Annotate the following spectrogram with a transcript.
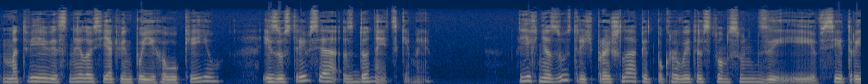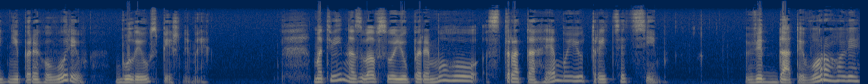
Матвієві снилось, як він поїхав у Київ і зустрівся з Донецькими. Їхня зустріч пройшла під покровительством Суньцзи, і всі три дні переговорів були успішними. Матвій назвав свою перемогу стратагемою 37 віддати ворогові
